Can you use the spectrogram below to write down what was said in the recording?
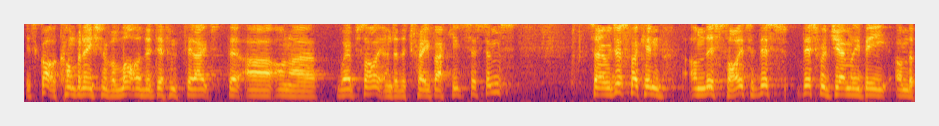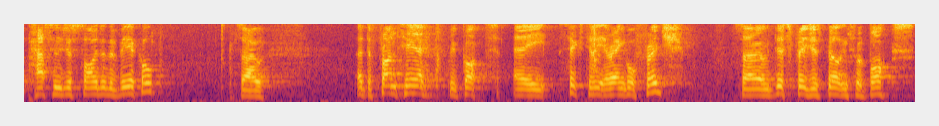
it's got a combination of a lot of the different fit outs that are on our website under the tray back systems. So we're just looking on this side. So this, this would generally be on the passenger side of the vehicle. So at the front here, we've got a 60 litre Engel fridge. So this fridge is built into a box.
